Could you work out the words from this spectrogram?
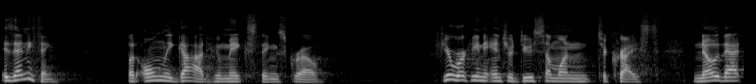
is anything, but only God who makes things grow. If you're working to introduce someone to Christ, know that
